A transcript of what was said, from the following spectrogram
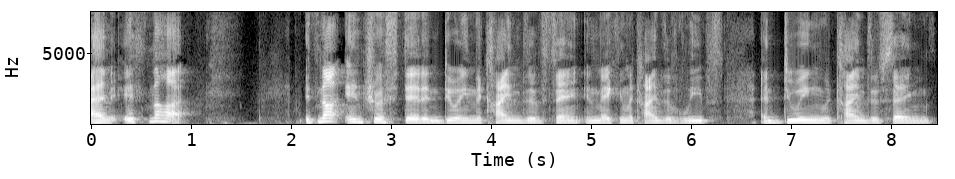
And it's not it's not interested in doing the kinds of thing in making the kinds of leaps and doing the kinds of things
